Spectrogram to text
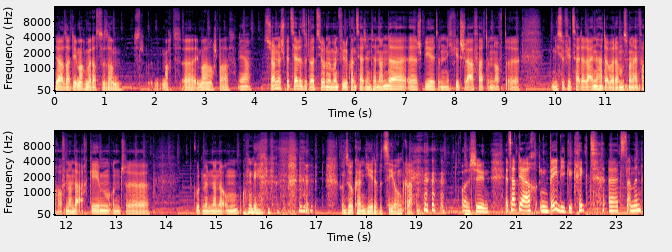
ja, seitdem machen wir das zusammen. Es macht äh, immer noch Spaß. Ja, ist schon eine spezielle Situation, wenn man viele Konzerte hintereinander äh, spielt und nicht viel Schlaf hat und oft äh, nicht so viel Zeit alleine hat, aber da muss man einfach aufeinander Acht geben und äh, gut miteinander um, umgehen. und so kann jede Beziehung klappen. Voll schön. Jetzt habt ihr auch ein Baby gekriegt äh, zusammen.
